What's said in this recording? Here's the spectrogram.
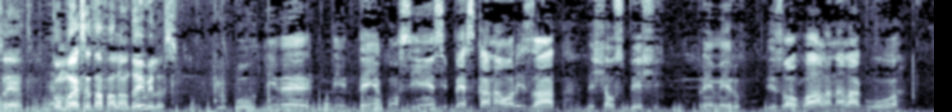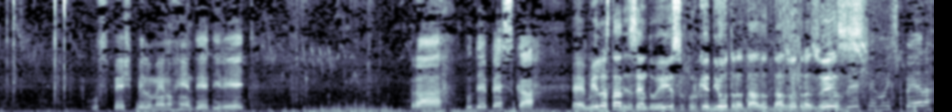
Certo. Como é que você está falando aí, Milas? Que o povo tiver, tenha consciência e pescar na hora exata. Deixar os peixes primeiro desovar lá na lagoa. Os peixes pelo menos render direito. Para poder pescar. É, Milas está dizendo isso porque de outra, das, das outras vezes. Não deixa, não espera.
